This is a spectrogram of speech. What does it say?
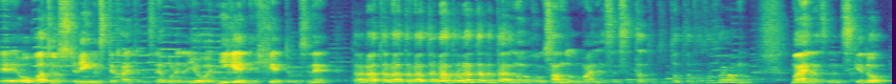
えー、オーバートゥストリングスって書いてあるんですね。これね、要は2弦で弾けってことですね。タラタラタラタラタラタラタラのこの3度のマイナスです。タタタタタタタのマイナスなんですけど、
